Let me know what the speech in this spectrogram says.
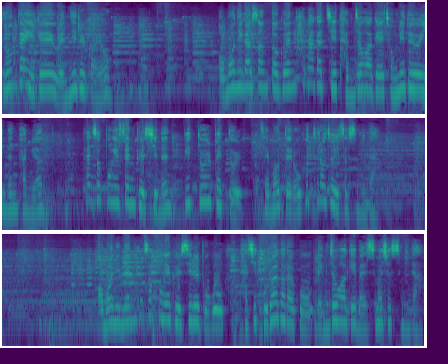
그런데 이게 웬일일까요? 어머니가 썬 떡은 하나같이 단정하게 정리되어 있는 반면 한석봉이 쓴 글씨는 삐뚤빼뚤 제멋대로 흐트러져 있었습니다. 어머니는 한석봉의 글씨를 보고 다시 돌아가라고 냉정하게 말씀하셨습니다.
